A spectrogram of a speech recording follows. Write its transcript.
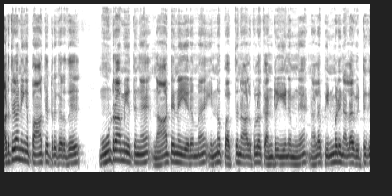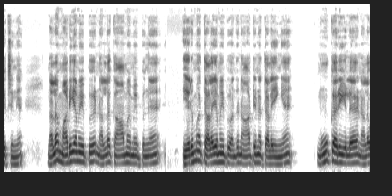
அடுத்ததாக நீங்கள் பார்த்துட்ருக்கிறது மூன்றாம் ஏற்றுங்க நாட்டினை எருமை இன்னும் பத்து நாளுக்குள்ளே கன்று ஈனுங்க நல்லா பின்மடி நல்லா விட்டுக்குச்சுங்க. நல்லா மடியமைப்பு நல்ல காம அமைப்புங்க எருமை தலையமைப்பு வந்து நாட்டின தலைங்க. மூக்கரியில் நல்லா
